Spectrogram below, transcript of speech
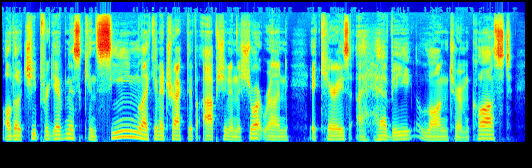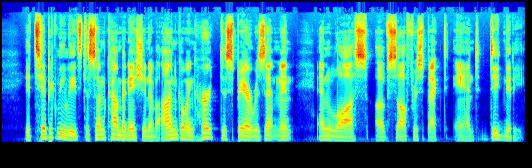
Although cheap forgiveness can seem like an attractive option in the short run, it carries a heavy long term cost. It typically leads to some combination of ongoing hurt, despair, resentment, and loss of self respect and dignity.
